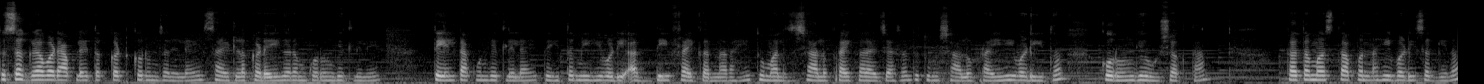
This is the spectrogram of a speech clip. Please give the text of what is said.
तर सगळ्या वड्या आपल्या इथं कट करून झालेल्या आहे. साईडला कढई गरम करून घेतलेली आहे. तेल टाकून घेतलेलं आहे. तर इथं मी ही वडी अगदी फ्राय करणार आहे. तुम्हाला जर शालो फ्राय करायची असेल तर तुम्ही शालो फ्राय ही वडी इथं करून घेऊ शकता. तर आता मस्त आपण ना ही वडी सगळी ना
